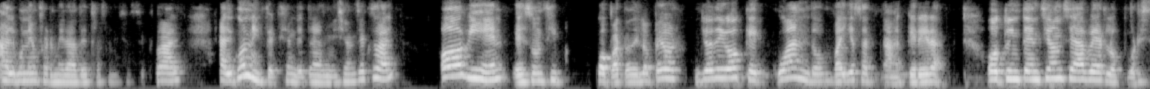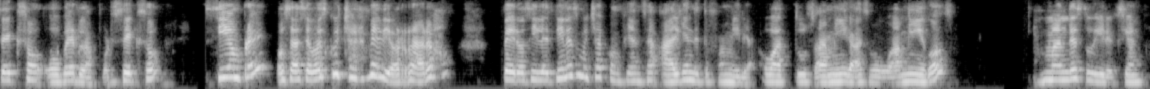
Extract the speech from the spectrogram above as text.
alguna enfermedad de transmisión sexual, alguna infección de transmisión sexual, o bien es un psicópata de lo peor. Yo digo que cuando vayas a, a querer, o tu intención sea verlo por sexo o verla por sexo, siempre, o sea, se va a escuchar medio raro, pero si le tienes mucha confianza a alguien de tu familia o a tus amigas o amigos, mandes tu dirección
